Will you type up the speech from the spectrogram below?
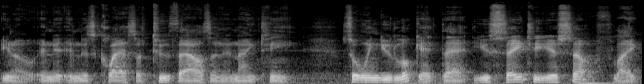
you know, in, in this class of 2019. So when you look at that, you say to yourself, like,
